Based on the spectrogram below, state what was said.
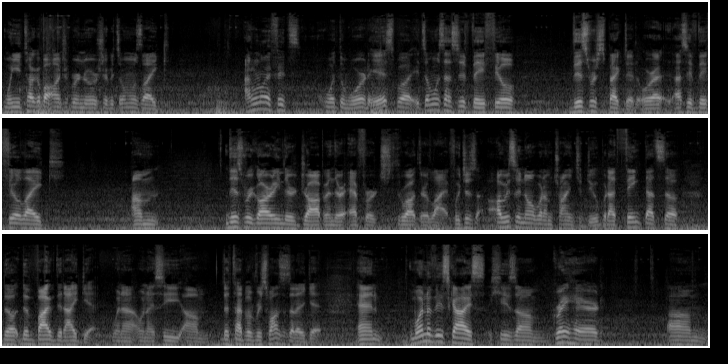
when you talk about entrepreneurship, it's almost like I don't know if it's what the word is, but it's almost as if they feel disrespected or as if they feel like um disregarding their job and their efforts throughout their life, which is obviously not what I'm trying to do. But I think that's the the, the vibe that I get when I when I see um, the type of responses that I get. And one of these guys, he's um, gray haired, um,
